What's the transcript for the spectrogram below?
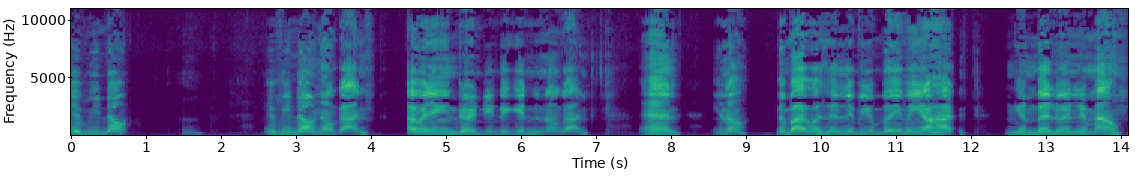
if you don't if you don't know God, I would encourage you to get to know God. And, you know, the Bible says if you believe in your heart and confess with your mouth,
